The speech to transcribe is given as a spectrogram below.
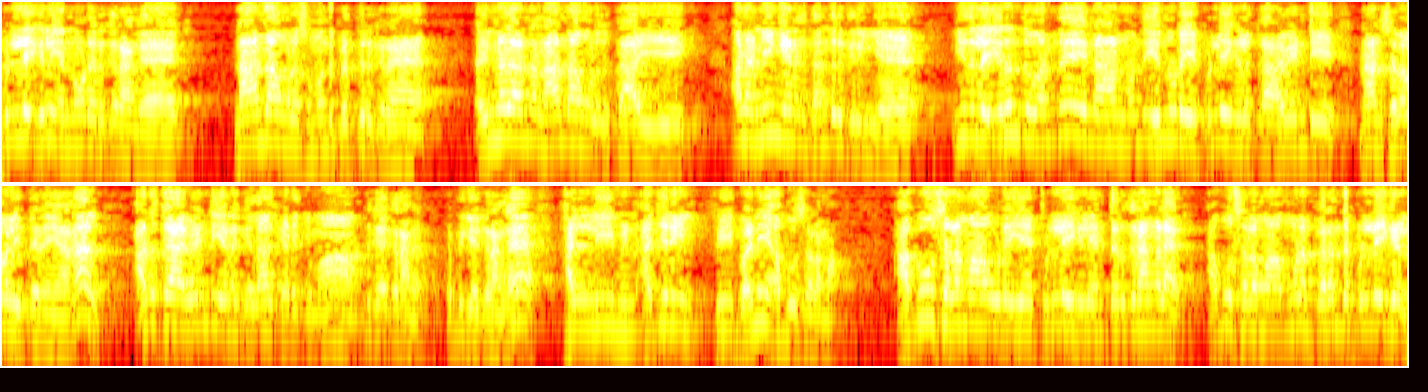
பிள்ளைகளும் என்னோட இருக்கிறாங்க. நான் தான் அவங்கள சுமந்து பெற்றிருக்கிறேன் என்னதான் இருந்தா நான் தான் உங்களுக்கு தாயி. ஆனா நீங்க எனக்கு தந்திருக்கிறீங்க. இதுல இருந்து வந்து நான் வந்து என்னுடைய பிள்ளைகளுக்காக வேண்டி நான் செலவழித்தேனே. ஆனால் அதுக்காக வேண்டி எனக்கு ஏதாவது கிடைக்குமா? கேட்கிறாங்க எப்படி கேட்கிறாங்க ஹல்லி மின் அஜரின் பி பனி அபு சலமா. அபு சலமாவுடைய பிள்ளைகள் என்று இருக்கிறாங்களே. அபு சலமா மூலம் பிறந்த பிள்ளைகள்.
